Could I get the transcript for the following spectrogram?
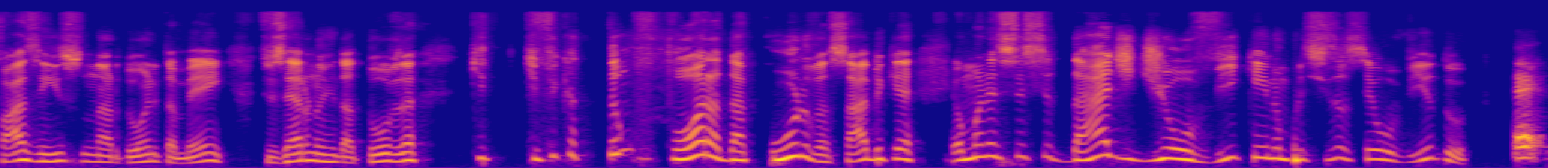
fazem isso no Nardoni também, fizeram no Rio da Tova, que fica tão fora da curva, sabe? Que é, é uma necessidade de ouvir quem não precisa ser ouvido. É,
